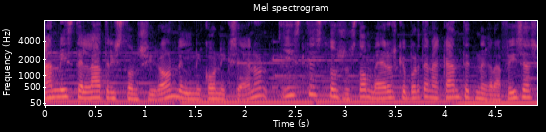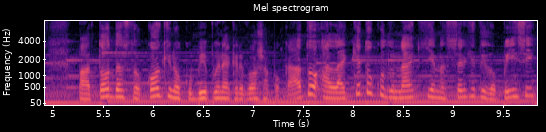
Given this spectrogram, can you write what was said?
Αν είστε λάτρε των σειρών, ελληνικών ή ξένων, είστε στο σωστό μέρος και μπορείτε να κάνετε την εγγραφή σας πατώντας το κόκκινο κουμπί που είναι ακριβώς από κάτω, αλλά και το κουδουνάκι για να σας έρχεται ειδοποίηση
